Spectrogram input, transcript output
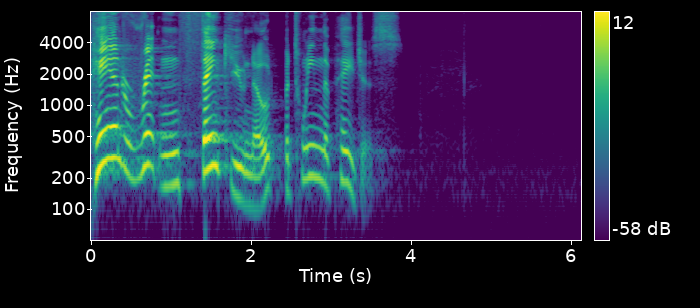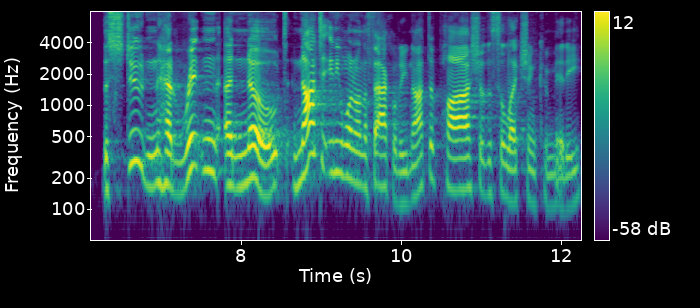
handwritten thank you note between the pages. The student had written a note, not to anyone on the faculty, not to Pausch or the selection committee,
